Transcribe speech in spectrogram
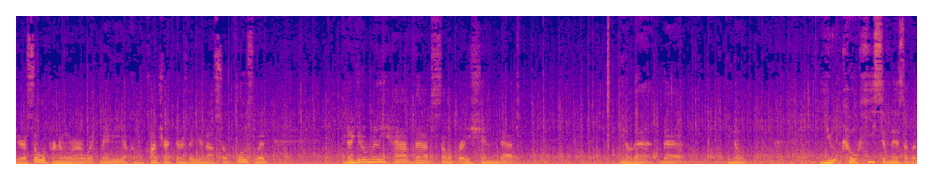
you're a solopreneur with maybe a couple contractors that you're not so close with, you know, you don't really have that celebration, that, you know, that, that, you know, you cohesiveness of a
